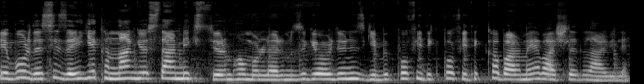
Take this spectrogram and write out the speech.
Ve burada size yakından göstermek istiyorum hamurlarımızı. Gördüğünüz gibi pofidik pofidik kabarmaya başladılar bile.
